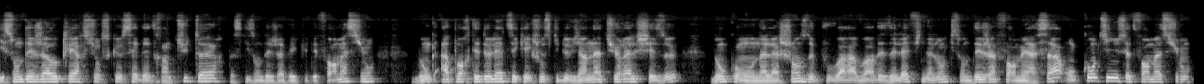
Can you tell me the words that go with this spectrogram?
Ils sont déjà au clair sur ce que c'est d'être un tuteur parce qu'ils ont déjà vécu des formations. Donc apporter de l'aide, c'est quelque chose qui devient naturel chez eux. Donc on a la chance de pouvoir avoir des élèves finalement qui sont déjà formés à ça. On continue cette formation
